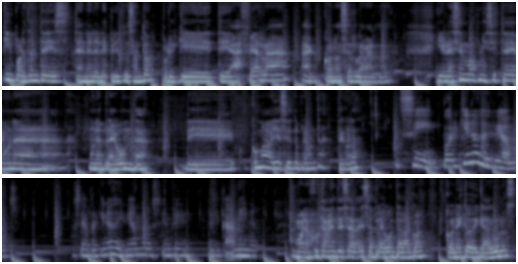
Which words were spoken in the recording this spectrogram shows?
Qué importante es tener el Espíritu Santo porque te aferra a conocer la verdad. Y recién vos me hiciste una, una pregunta de... ¿Cómo había sido tu pregunta? ¿Te acuerdas? Sí, ¿por qué nos desviamos? O sea, ¿por qué nos desviamos siempre del camino? Bueno, justamente esa, esa pregunta va con, con esto de que algunos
